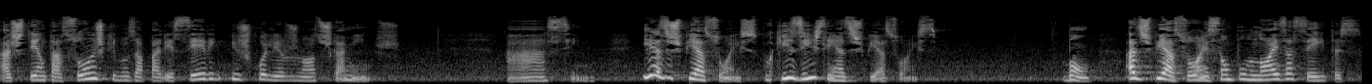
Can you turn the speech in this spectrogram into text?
as tentações que nos aparecerem e escolher os nossos caminhos. Ah, sim. E as expiações? Porque existem as expiações. Bom, as expiações são por nós aceitas.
